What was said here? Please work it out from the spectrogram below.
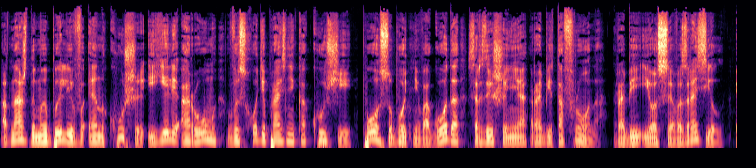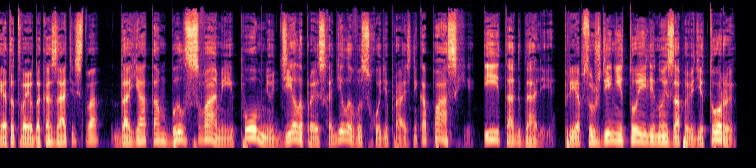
«Однажды мы были в Эн-Куше и ели арум в исходе праздника Кущи по субботнего года с разрешения Раби Тафрона». Раби Иосе возразил, «Это твое доказательство? Да я там был с вами и помню, дело происходило в исходе праздника Пасхи» и так далее. При обсуждении той или иной заповеди Торы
